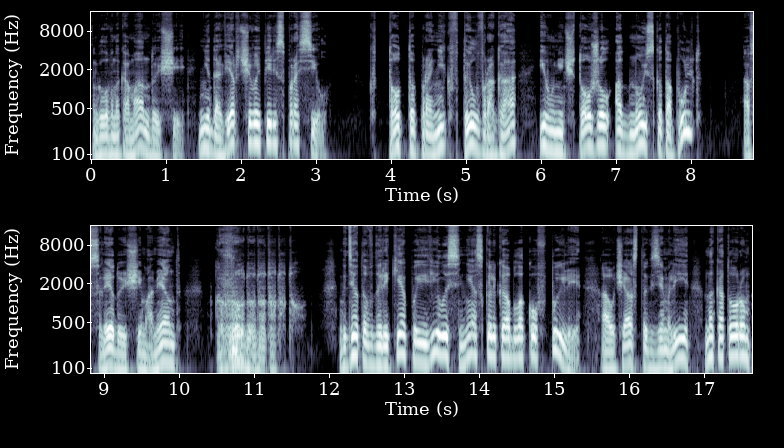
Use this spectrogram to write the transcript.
Главнокомандующий недоверчиво переспросил. Кто-то проник в тыл врага и уничтожил одну из катапульт? А в следующий момент... Где-то вдалеке появилось несколько облаков пыли, а участок земли, на котором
